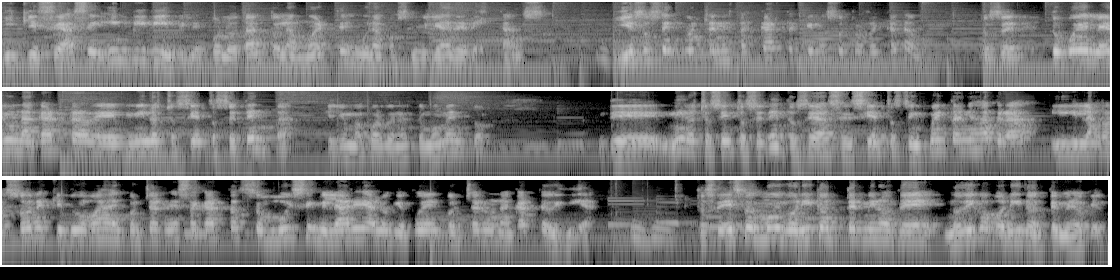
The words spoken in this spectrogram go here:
y que se hace invivible. Por lo tanto, la muerte es una posibilidad de descanso. Y eso se encuentra en estas cartas que nosotros rescatamos. Entonces, tú puedes leer una carta de 1870, que yo me acuerdo en este momento, de 1870, o sea, hace 150 años atrás, y las razones que tú vas a encontrar en esa carta son muy similares a lo que puedes encontrar en una carta hoy día. Entonces, eso es muy bonito en términos de, no digo bonito en términos que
